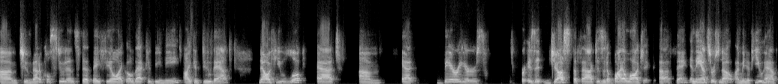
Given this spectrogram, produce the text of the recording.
um, to medical students that they feel like, oh, that could be me, I could do that. Now, if you look at um, at barriers, or is it just the fact? Is it a biologic uh, thing? And the answer is no. I mean, if you have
